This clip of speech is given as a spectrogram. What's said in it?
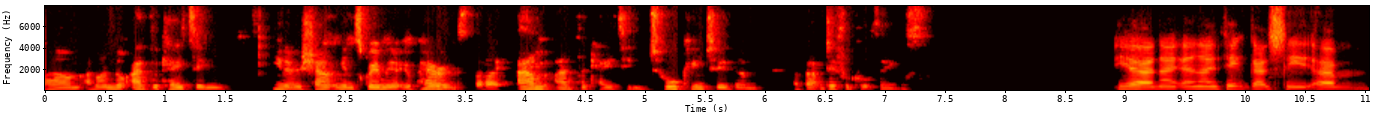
um, and I'm not advocating, you know, shouting and screaming at your parents, but I am advocating talking to them about difficult things. Yeah, and I and I think actually um,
